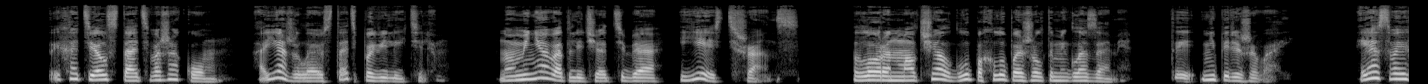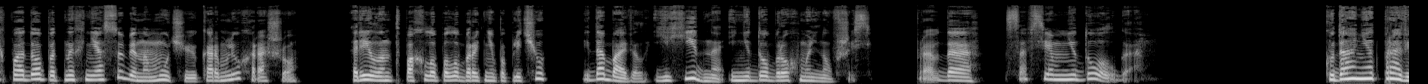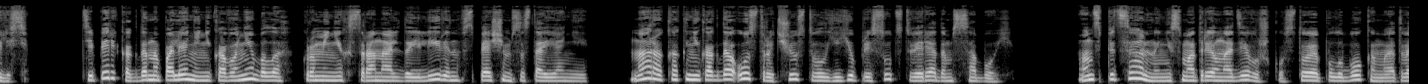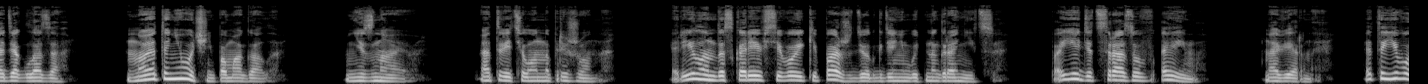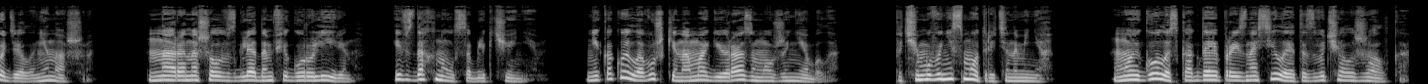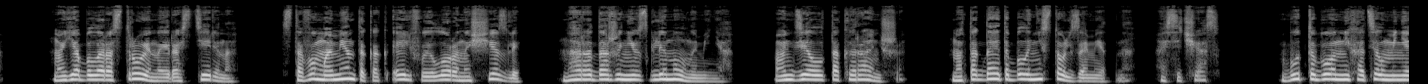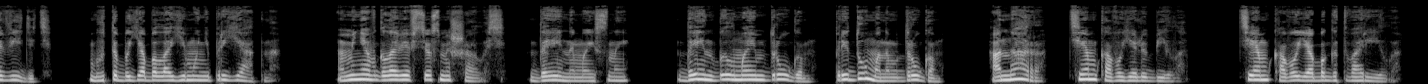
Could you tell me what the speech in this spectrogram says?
Ты хотел стать вожаком, а я желаю стать повелителем. Но у меня, в отличие от тебя, есть шанс. Лорен молчал, глупо хлопая желтыми глазами. Ты не переживай. Я своих подопытных не особенно мучаю, кормлю хорошо. Риланд похлопал оборотня по плечу и добавил, ехидно и недобро ухмыльнувшись. Правда, совсем недолго. Куда они отправились? Теперь, когда на поляне никого не было, кроме них с Рональдо и Лирин в спящем состоянии, Нара как никогда остро чувствовал ее присутствие рядом с собой. Он специально не смотрел на девушку, стоя полубоком и отводя глаза. Но это не очень помогало. «Не знаю», — ответил он напряженно. «Риланда, скорее всего, экипаж ждет где-нибудь на границе. Поедет сразу в Эйм, наверное. Это его дело, не наше». Нара нашел взглядом фигуру Лирин и вздохнул с облегчением. Никакой ловушки на магию разума уже не было. «Почему вы не смотрите на меня?» Мой голос, когда я произносила это, звучал жалко. Но я была расстроена и растеряна. С того момента, как эльфы и Лорен исчезли, Нара даже не взглянул на меня. Он делал так и раньше. Но тогда это было не столь заметно. А сейчас? Будто бы он не хотел меня видеть. Будто бы я была ему неприятна. У меня в голове все смешалось. Дейн и мои сны. Дейн был моим другом, придуманным другом. А Нара — тем, кого я любила. Тем, кого я боготворила.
